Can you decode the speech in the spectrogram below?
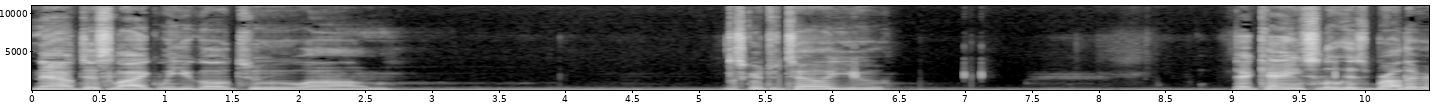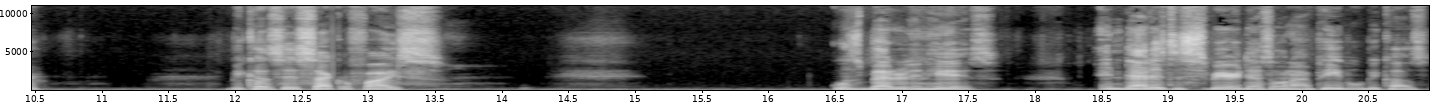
Now, just like when you go to um, the scripture tell you that Cain slew his brother because his sacrifice was better than his. And that is the spirit that's on our people because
